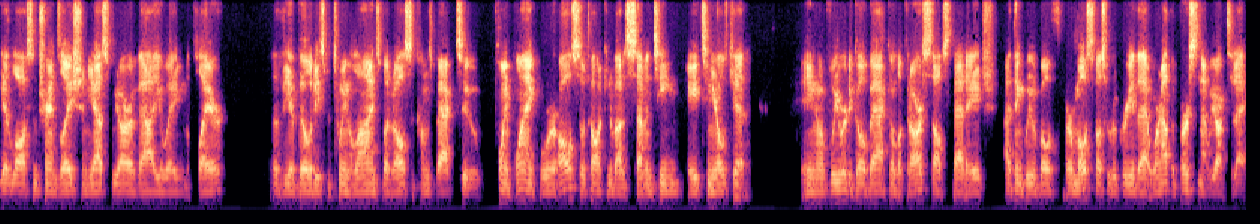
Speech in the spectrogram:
get lost in translation. Yes, we are evaluating the player, the abilities between the lines, but it also comes back to point blank. We're also talking about a 17, 18 year old kid. you know, if we were to go back and look at ourselves at that age, I think we would both, or most of us would agree that we're not the person that we are today.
